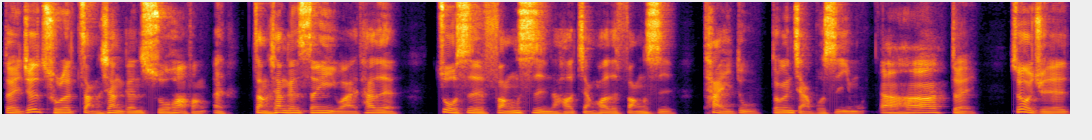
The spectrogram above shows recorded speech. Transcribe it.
对，就是除了长相跟说话方，呃，长相跟声音以外，他的做事的方式，然后讲话的方式、态度都跟贾博士一模一样。啊哈，对，所以我觉得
